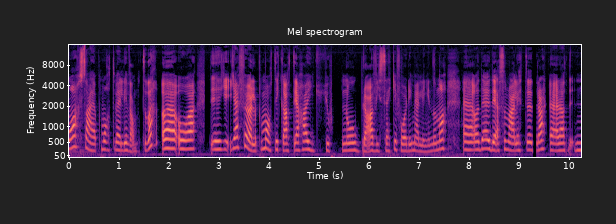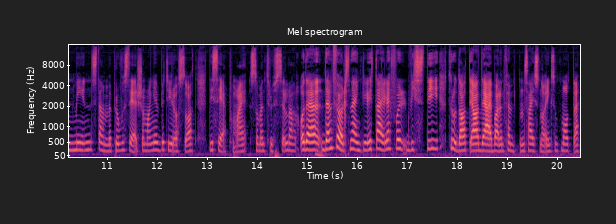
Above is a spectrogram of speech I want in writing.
Nå så er jeg på en måte veldig vant til det, eh, og jeg føler på en måte ikke at jeg har gjort noe bra hvis jeg ikke får de meldingene nå. Eh, Og det er jo det som er litt eh, rart, er at min stemme provoserer så mange, betyr også at de ser på meg som en trussel. Da. Og det, den følelsen er egentlig litt deilig, for hvis de trodde at ja, det er bare en 15-16-åring som på en måte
